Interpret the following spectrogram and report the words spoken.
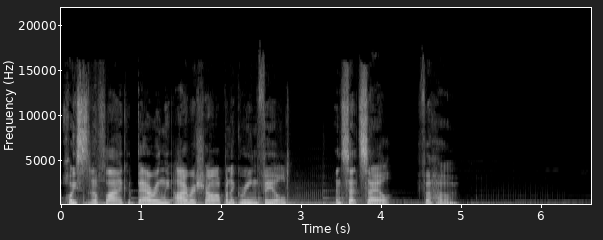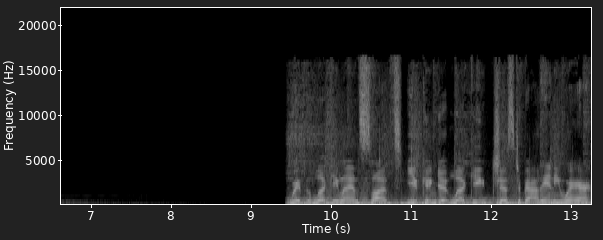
hoisted a flag bearing the Irish harp on a green field, and set sail for home. With the Lucky Land slots, you can get lucky just about anywhere.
